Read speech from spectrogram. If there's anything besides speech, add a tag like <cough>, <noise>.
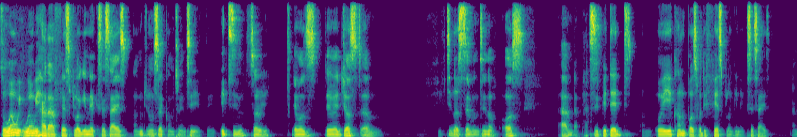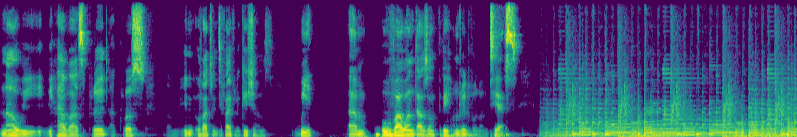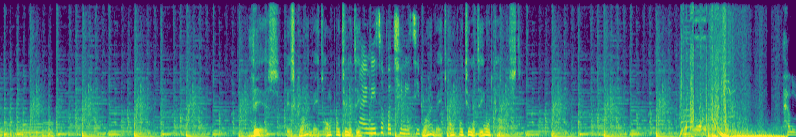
So when we when we had our first plogging exercise on June second, twenty eighteen, sorry, there was there were just um, fifteen or seventeen of us um, that participated on OAU campus for the first plogging exercise, and now we we have our spread across um, in over twenty five locations with um, over one thousand three hundred volunteers. This is Climate Opportunity. Climate Opportunity. Climate Opportunity Podcast.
